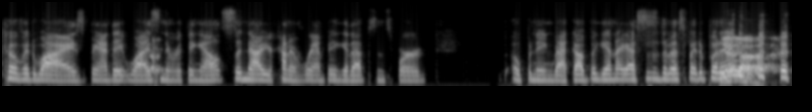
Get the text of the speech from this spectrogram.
COVID wise, band aid wise, and everything else. So now you're kind of ramping it up since we're opening back up again, I guess is the best way to put Yeah. it.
